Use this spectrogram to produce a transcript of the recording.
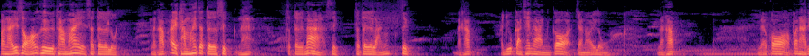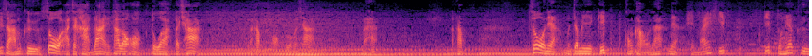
ปัญหาที่สองก็คือทำให้สเตอร์หลุด นะครับ ไอ้ทำให้สเตอร์สึกนะฮะสเตอร์หน้าสึกสเตอร์หลังสึกนะครับ อายุการใช้งานก็จะน้อยลงนะครับ แล้วก็ปัญหาที่สามคือโซ่อาจจะขาดได้ ถ้าเราออกตัวกระชากนะครับ ออกตัวกระชากนะฮะนะครับ โซ่เนี่ยมันจะมีกิฟของเขานะเนี่ยเห็นไหมกิฟกิฟตรงเนี้ยคือ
